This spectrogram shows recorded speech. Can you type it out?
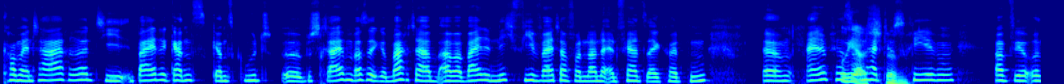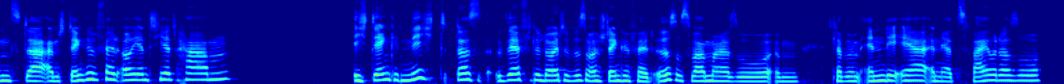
Kommentare, die beide ganz, ganz gut äh, beschreiben, was wir gemacht haben, aber beide nicht viel weiter voneinander entfernt sein könnten. Ähm, eine Person Oh ja, hat stimmt. geschrieben, ob wir uns da an Stenkelfeld orientiert haben. Ich denke nicht, dass sehr viele Leute wissen, was Stenkelfeld ist. Es war mal so, im, ich glaube im NDR, NDR 2 oder so,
